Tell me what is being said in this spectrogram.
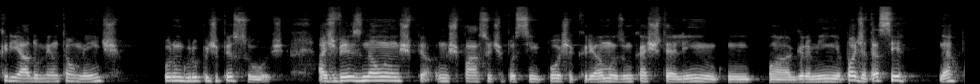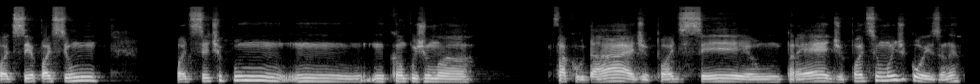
criado mentalmente por um grupo de pessoas. Às vezes não é um, um espaço tipo assim, poxa, criamos um castelinho com, com a graminha, pode até ser, né, pode ser, pode ser um, pode ser tipo um, um, um campo de uma faculdade, pode ser um prédio, pode ser um monte de coisa, né?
